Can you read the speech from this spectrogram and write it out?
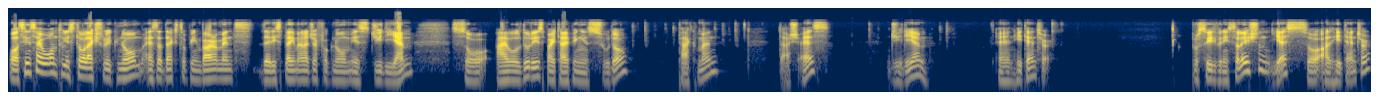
Well, since I want to install actually GNOME as a desktop environment, the display manager for GNOME is GDM. So I will do this by typing in sudo pacman-s GDM and hit enter. Proceed with installation, yes, so I'll hit enter.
